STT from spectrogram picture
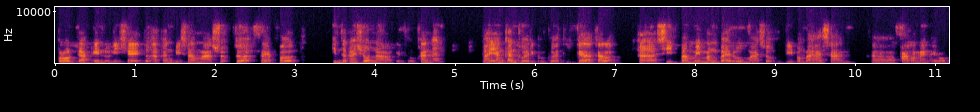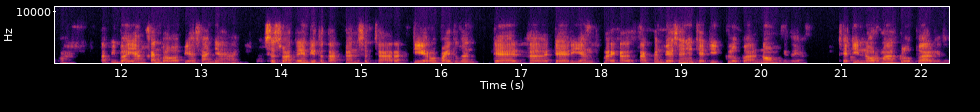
produk Indonesia itu akan bisa masuk ke level internasional gitu. Karena bayangkan 2023 kalau uh, SIPAM memang baru masuk di pembahasan uh, Parlemen Eropa. Tapi bayangkan bahwa biasanya sesuatu yang ditetapkan secara di Eropa itu kan dari, uh, dari yang mereka tetapkan biasanya jadi global norm gitu ya. Jadi norma global gitu.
